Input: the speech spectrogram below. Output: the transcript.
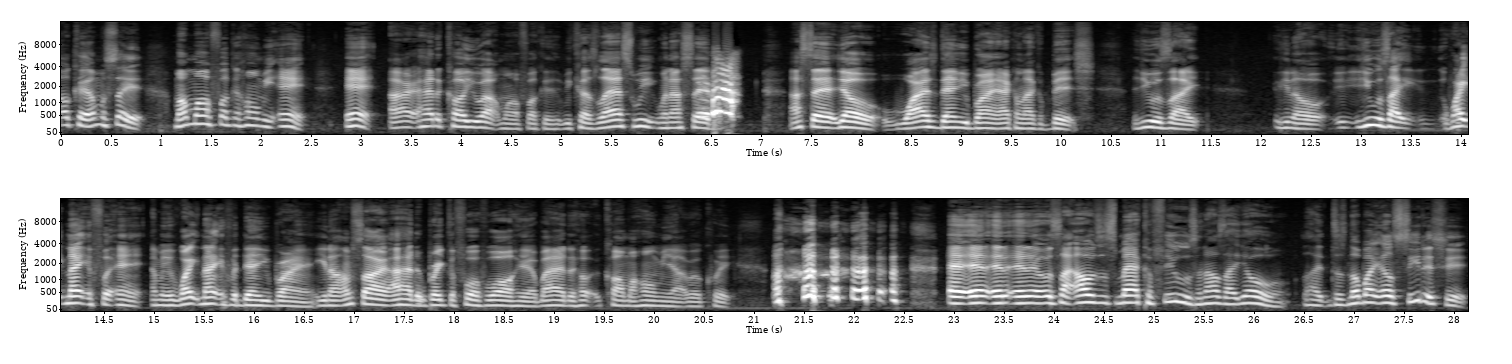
okay. I'm gonna say it. My motherfucking homie Ant, Ant, I had to call you out, motherfucker, because last week when I said, I said, yo, why is Daniel Bryan acting like a bitch? You was like, you know, you was like white knighting for Ant. I mean, white knighting for Daniel Bryan. You know, I'm sorry I had to break the fourth wall here, but I had to call my homie out real quick. and, and, and and it was like I was just mad confused, and I was like, "Yo, like, does nobody else see this shit?"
